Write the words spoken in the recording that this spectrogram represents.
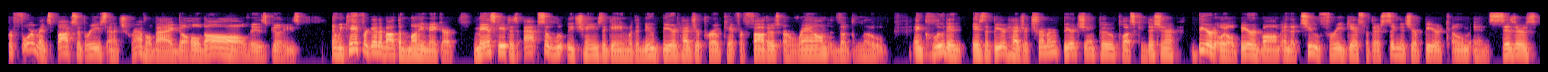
performance boxer briefs, and a travel bag to hold all his goodies. And we can't forget about the moneymaker. Manscaped has absolutely changed the game with a new Beard Hedger Pro kit for fathers around the globe. Included is the Beard Hedger trimmer, beard shampoo plus conditioner, beard oil, beard balm, and the two free gifts with their signature beard comb and scissors.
